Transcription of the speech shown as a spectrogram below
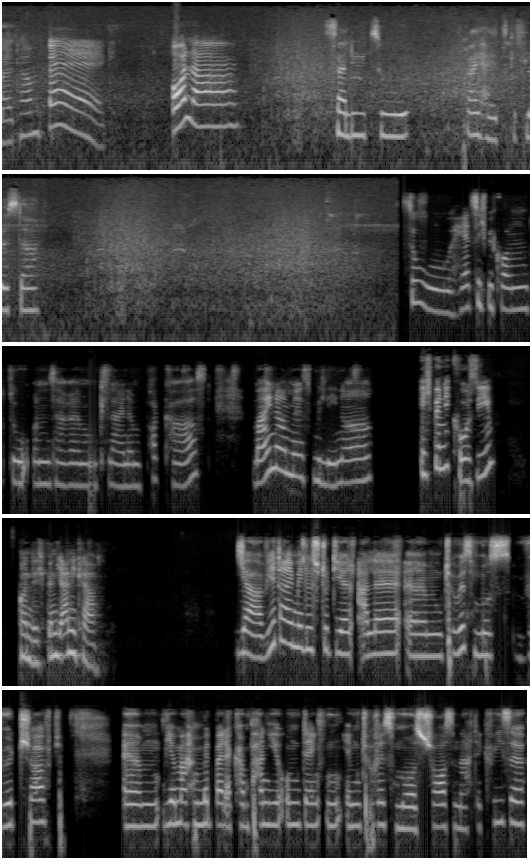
Welcome back! Hola! Salut zu Freiheitsgeflüster. So, herzlich willkommen zu unserem kleinen Podcast. Mein Name ist Milena. Ich bin die Cosi. Und ich bin Janika. Ja, wir drei Mädels studieren alle ähm, Tourismuswirtschaft. Ähm, wir machen mit bei der Kampagne Umdenken im Tourismus, Chancen nach der Krise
